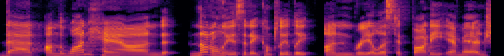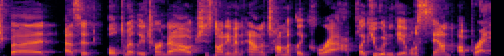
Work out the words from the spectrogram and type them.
That on the one hand, not only is it a completely unrealistic body image, but as it ultimately turned out, she's not even anatomically correct. Like you wouldn't be able to stand upright,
